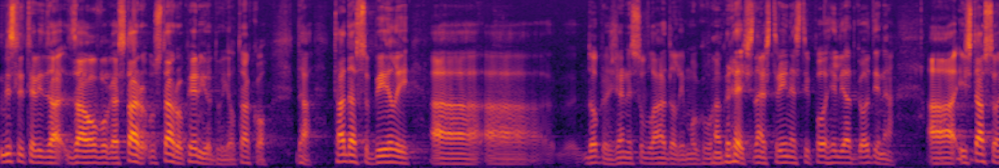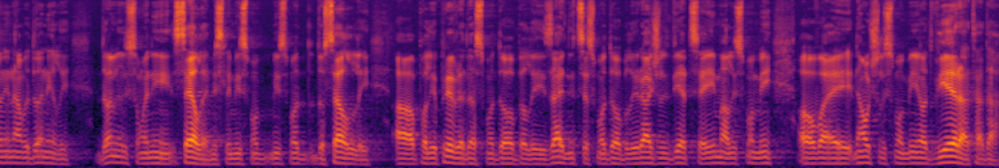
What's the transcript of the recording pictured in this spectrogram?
mislite li da za ovoga staro, u starom periodu, jel tako? Da, tada su bili, a, a, dobro, žene su vladali, mogu vam reći, znaš, 13,5 hiljad godina. A, I šta su oni nam donijeli? Donijeli su oni sele, mislim, mi smo, mi smo doselili, a, poljoprivreda smo dobili, zajednice smo dobili, rađili djece, imali smo mi, ovaj, naučili smo mi od vjera tada.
